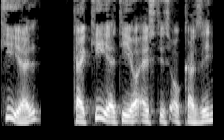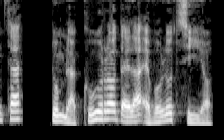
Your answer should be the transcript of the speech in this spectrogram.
kiel cae kie tio estis ocasinta dum la curo de la evoluzio.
